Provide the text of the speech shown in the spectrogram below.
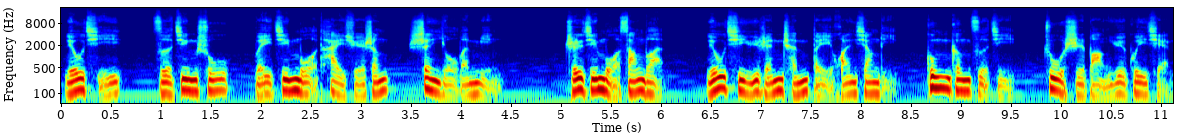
刘琦字经书，为金末太学生，甚有闻名。值金末丧乱，刘琦于人臣北还乡里，躬耕自己，注释榜约归前。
